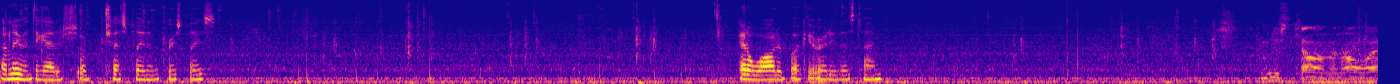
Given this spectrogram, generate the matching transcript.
I don't even think I had a, a chest plate in the first place. Got a water bucket ready this time. I'm just killing him the normal way.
